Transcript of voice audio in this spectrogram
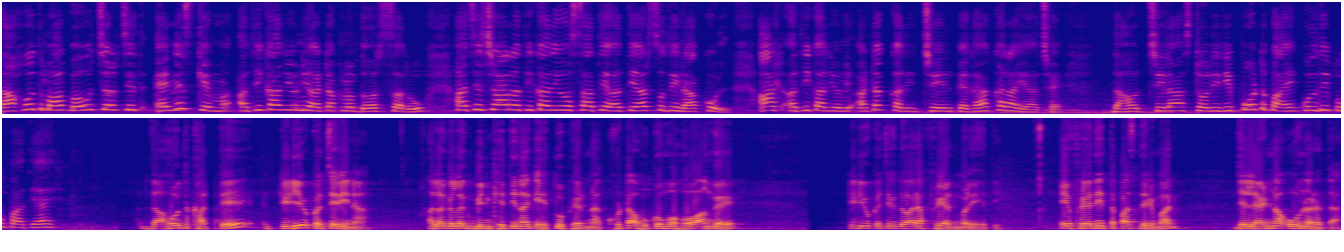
દાહોદમાં બહુ ચર્ચિત એનએસકેમાં અધિકારીઓની અટકનો દોર શરૂ. આજે ચાર અધિકારીઓ સાથે અત્યાર સુધીના કુલ આઠ અધિકારીઓની અટક કરી જેલ ભેગા કરાયા છે. દાહોદ જિલ્લા story report by Kuldeep Upadhyay. Dahod ખાતે ટીડીઓ કચેરીના અલગ અલગ બિનખેતીના કે હેતુફેરના ખોટા હુકમો હોવા અંગે ટીડીઓ કચેરી દ્વારા ફરિયાદ મળી હતી. એ ફરિયાદની તપાસ દરમિયાન જે લેન્ડના ઓનર હતા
